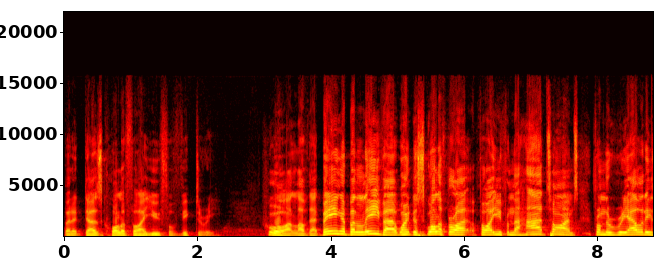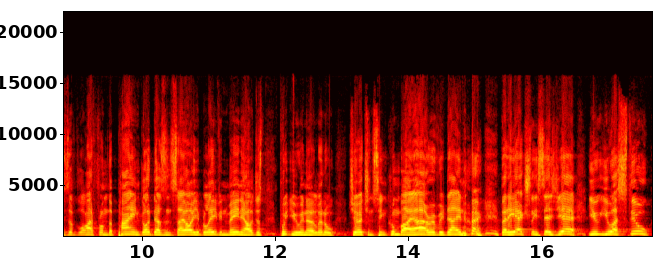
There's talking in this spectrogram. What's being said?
but it does qualify you for victory. Oh, I love that. Being a believer won't disqualify you from the hard times, from the realities of life, from the pain. God doesn't say, Oh, you believe in me now, I'll just put you in a little church and sing kumbaya every day. No, but He actually says, Yeah, you, you are still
